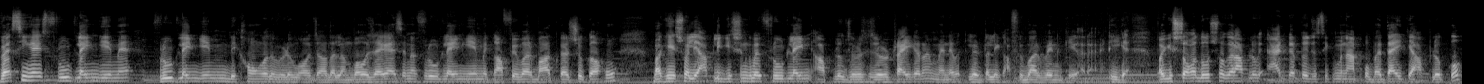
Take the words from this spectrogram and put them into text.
वैसे ही फ्रूट लाइन गेम है। फ्रूट लाइन गेम दिखाऊँगा तो वीडियो बहुत ज़्यादा लंबा हो जाएगा। ऐसे मैं फ्रूट लाइन गेम में काफ़ी बार बात कर चुका हूँ। बाकी इस वाली एप्लीकेशन को भाई फ्रूट लाइन आप लोग ज़रूर से ज़रूर ट्राई करना। मैंने लिटरली काफ़ी बार विन किया है, ठीक है? बाकी सौ, दो अगर आप लोग ऐड करते हो, जैसे कि मैंने आपको बताया कि आप लोग को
